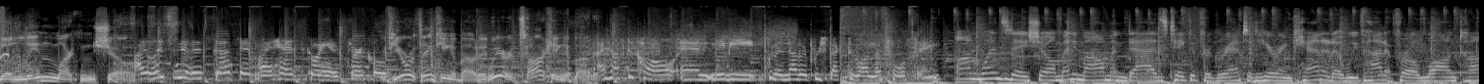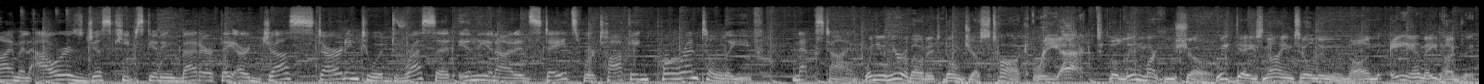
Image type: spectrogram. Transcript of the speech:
The Lynn Martin Show. I listen to this stuff and my head's going in circles. If you're thinking about it, we're talking about it. I have to call and maybe put another perspective on this whole thing. On Wednesday's show, many mom and dads take it for granted here in Canada. We've had it for a long time, and ours just keeps getting better. They are just starting to address it in the United States. We're talking parental leave. Next time. When you hear about it, don't just talk, react. The Lynn Martin Show, weekdays 9 till noon on AM 800.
